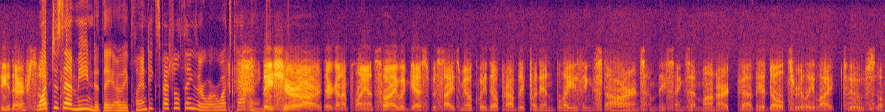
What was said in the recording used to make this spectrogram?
see there. So What does that mean? Did they are they planting special things or, or what's happening? They sure are. They're going to plant. So I would guess besides milkweed, they'll probably put in blazing star and some of these things that monarch uh, the adults really like too. So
